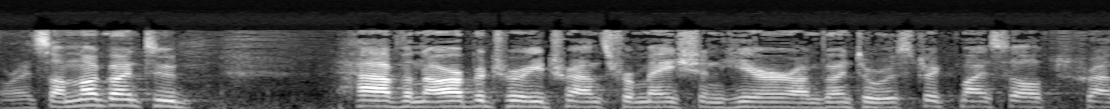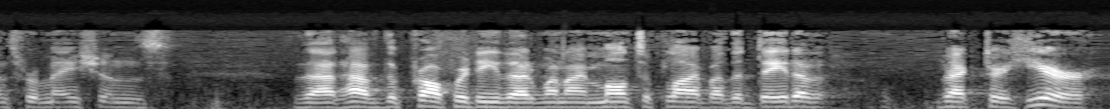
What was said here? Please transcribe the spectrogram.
All right, so I'm not going to have an arbitrary transformation here. I'm going to restrict myself to transformations that have the property that when I multiply by the data vector here,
